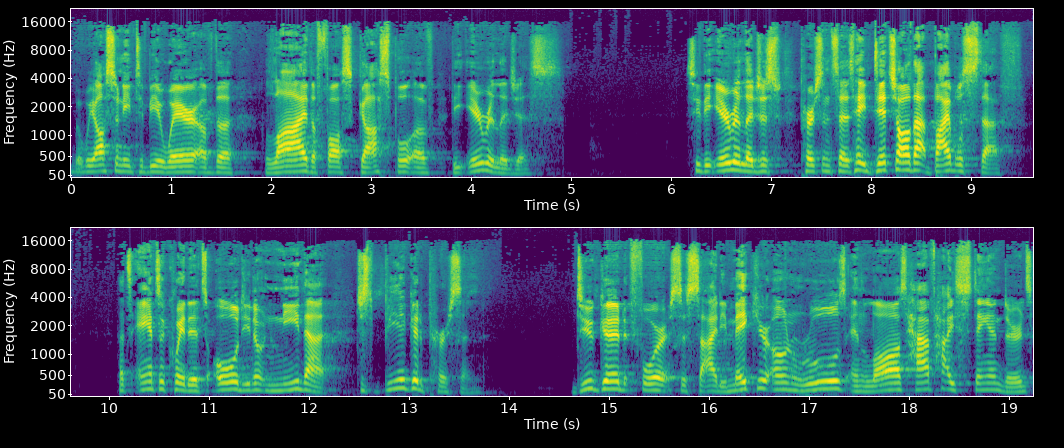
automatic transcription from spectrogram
But we also need to be aware of the lie, the false gospel of the irreligious. See, the irreligious person says, hey, ditch all that Bible stuff. That's antiquated, it's old, you don't need that. Just be a good person. Do good for society. Make your own rules and laws, have high standards,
